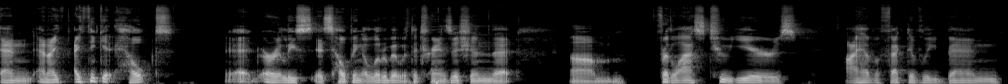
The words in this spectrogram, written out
and and i i think it helped eh, or at least it's helping a little bit with the transition that um for the last two years, I have effectively been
